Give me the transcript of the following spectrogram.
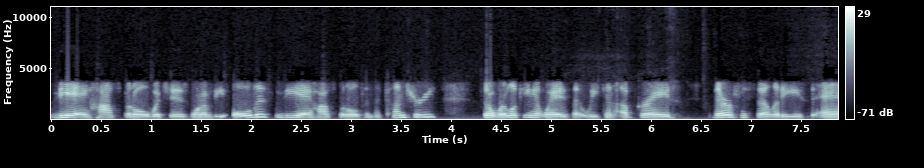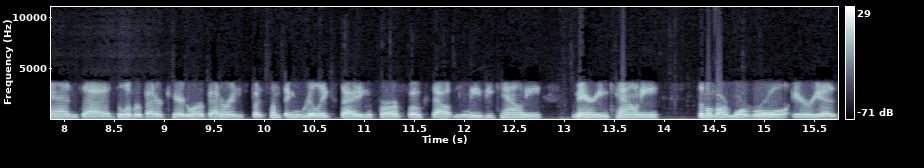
VA hospital, which is one of the oldest VA hospitals in the country. So we're looking at ways that we can upgrade their facilities and uh, deliver better care to our veterans. But something really exciting for our folks out in Levy County, Marion County, some of our more rural areas.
